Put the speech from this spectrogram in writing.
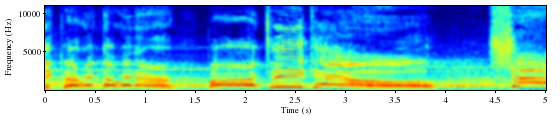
declaring the winner by TKO, Sham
